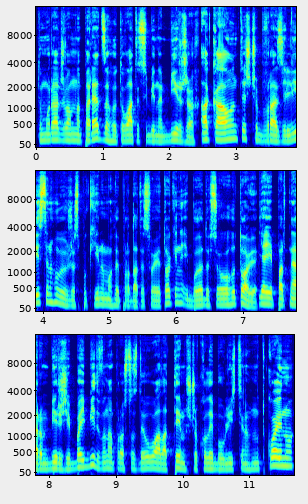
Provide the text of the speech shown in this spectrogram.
Тому раджу вам наперед заготувати собі на біржах аккаунти, щоб в разі лістингу ви вже спокійно могли продати свої токени і були до всього готові. Я є партнером біржі Bybit, Вона просто здивувала тим, що коли був лістинг ноткоїну,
